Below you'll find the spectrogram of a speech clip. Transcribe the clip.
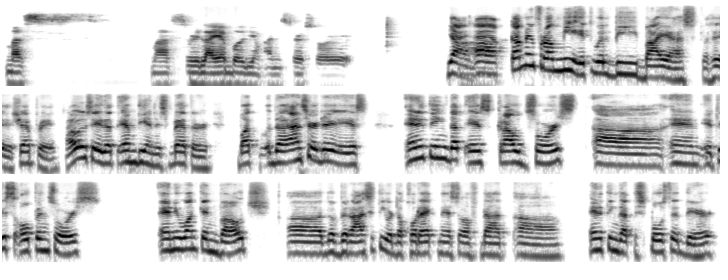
mas mas reliable yung answers or Yeah, uh, coming from me, it will be biased kasi syempre, I will say that MDN is better, but the answer there is anything that is crowdsourced uh, and it is open source, anyone can vouch uh, the veracity or the correctness of that uh, anything that is posted there,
